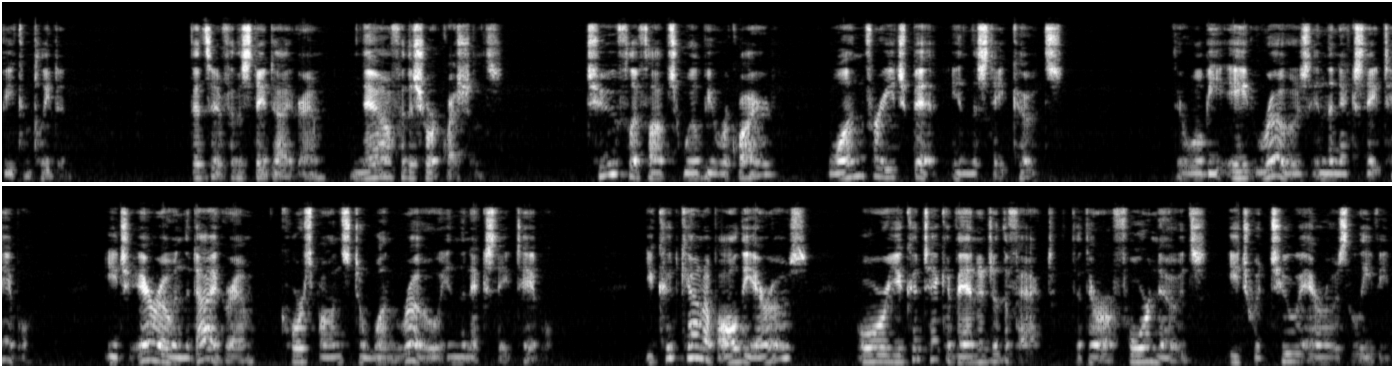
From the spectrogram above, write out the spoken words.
be completed. That's it for the state diagram. Now for the short questions. Two flip-flops will be required, one for each bit in the state codes. There will be eight rows in the next state table. Each arrow in the diagram corresponds to one row in the next state table. You could count up all the arrows, or you could take advantage of the fact that there are four nodes, each with two arrows leaving.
